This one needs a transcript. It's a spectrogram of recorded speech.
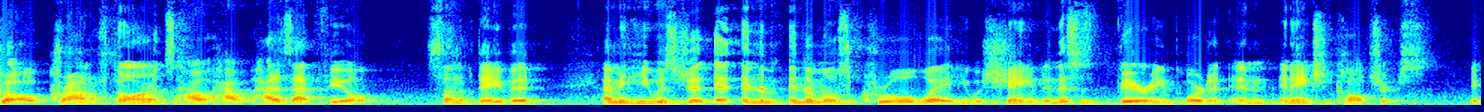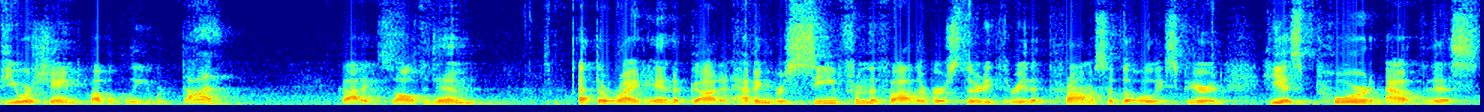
Oh, crown of thorns. How, how, how does that feel, son of David? I mean, he was just, in the, in the most cruel way, he was shamed. And this is very important in, in ancient cultures. If you were shamed publicly, you were done. God exalted him at the right hand of God. And having received from the Father, verse 33, the promise of the Holy Spirit, he has poured out this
